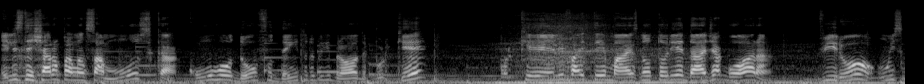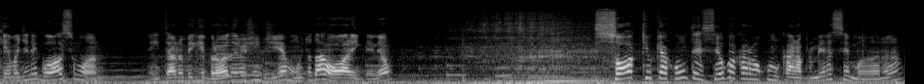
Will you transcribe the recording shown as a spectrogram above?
Eles deixaram para lançar música com o Rodolfo dentro do Big Brother. Por quê? Porque ele vai ter mais notoriedade agora virou um esquema de negócio, mano. Entrar no Big Brother hoje em dia é muito da hora, entendeu? Só que o que aconteceu com a Carol Conká na primeira semana,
